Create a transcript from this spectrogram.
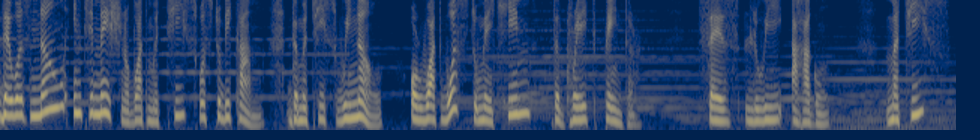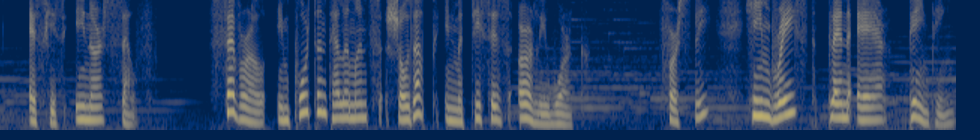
there was no intimation of what Matisse was to become, the Matisse we know, or what was to make him the great painter, says Louis Aragon. Matisse as his inner self. Several important elements showed up in Matisse's early work. Firstly, he embraced plein air painting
